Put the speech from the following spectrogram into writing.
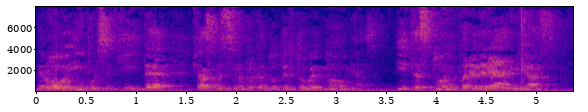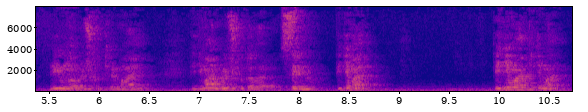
нервовий імпульс, який йде, в частності, наприклад, до дельтовидного м'яза. І тестуємо, перевіряємо м'яз. Рівно ручку тримаємо, піднімаємо ручку доверху. Сильно. Піднімаємо. Піднімаємо, піднімаємо.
